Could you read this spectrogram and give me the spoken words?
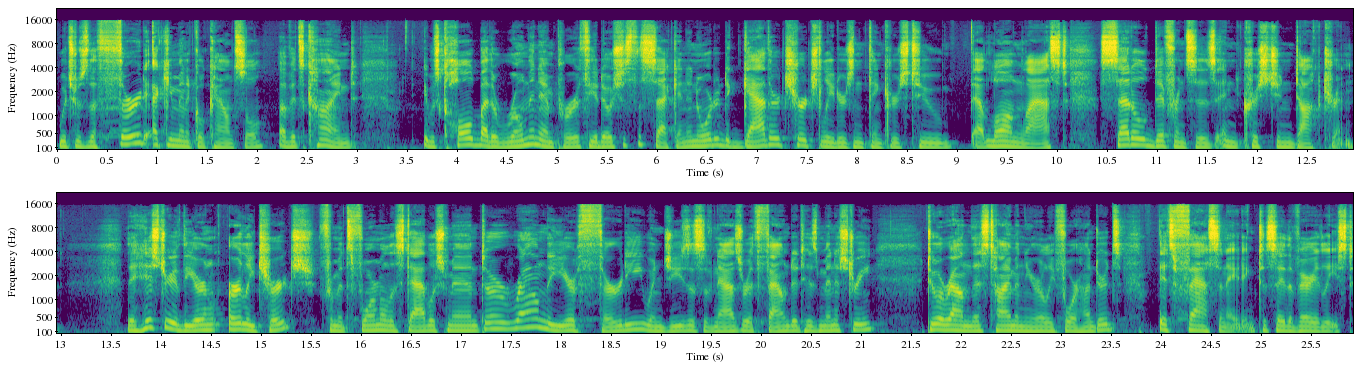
which was the third ecumenical council of its kind. It was called by the Roman Emperor Theodosius II in order to gather church leaders and thinkers to, at long last, settle differences in Christian doctrine. The history of the early church, from its formal establishment around the year 30 when Jesus of Nazareth founded his ministry, to around this time in the early 400s, it's fascinating to say the very least.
